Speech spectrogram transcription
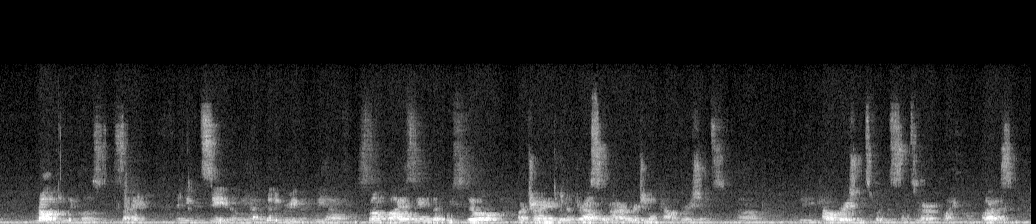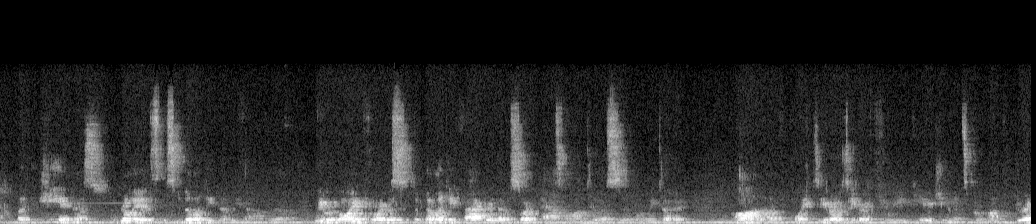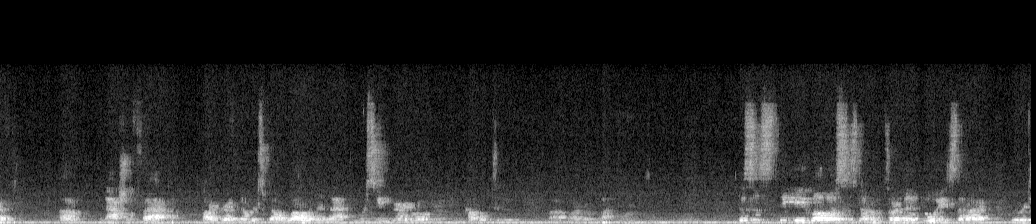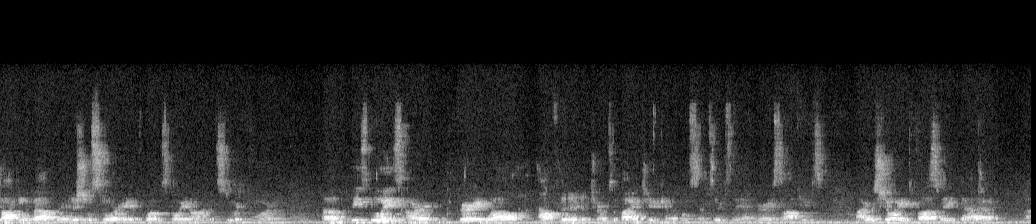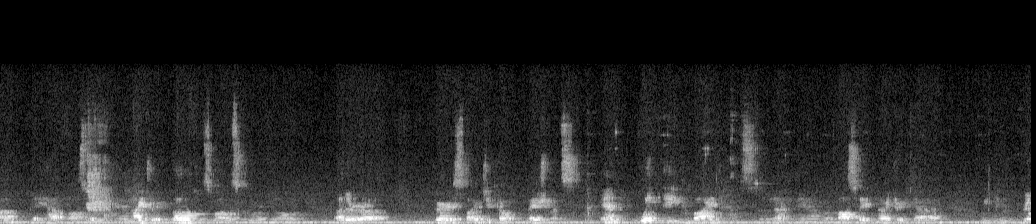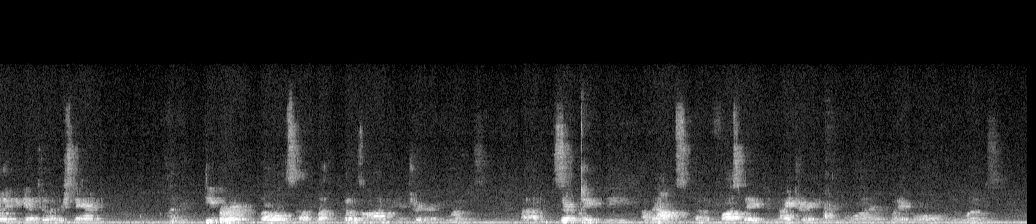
relatively close to the site. And you can see that we have good agreement. We have some biasing that we still are trying to address in our original calibrations. Um, the calibrations for this sensor are quite complex. But the key in this really is the stability that we found. Uh, we were going for this stability factor that was sort of passed on to us when we took it on of 0.003 pH units per month drift. Um, in actual fact, our drift numbers fell well within that, and we're seeing very low drift coupled to uh, Argo platforms. This is the LOBO systems or the buoys that I, we were talking about in the initial story of what was going on in Stuart, Florida. Um, these buoys are very well outfitted in terms of biogeochemical sensors. They have various optics. I was showing phosphate data. Um, they have phosphate and nitrate both, as well as chlorophyll and other uh, various biogeochemical measurements. And with the combined SUNAT and or phosphate nitrate data, we can really begin to understand deeper levels of what goes on in triggering blooms. Um, certainly, the amounts of phosphate and nitrate in the water play a role in the blooms.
